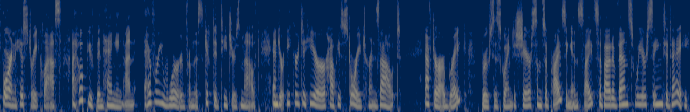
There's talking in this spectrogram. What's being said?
Foreign history class, I hope you've been hanging on every word from this gifted teacher's mouth and you're eager to hear how his story turns out. After our break, Bruce is going to share some surprising insights about events we are seeing today,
